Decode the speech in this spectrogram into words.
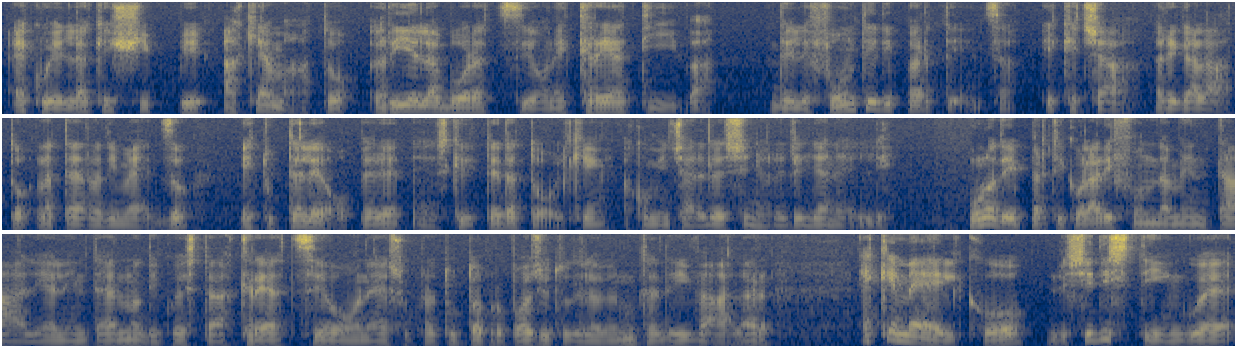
È quella che Shippey ha chiamato rielaborazione creativa delle fonti di partenza e che ci ha regalato la Terra di Mezzo e tutte le opere eh, scritte da Tolkien, a cominciare dal Signore degli Anelli. Uno dei particolari fondamentali all'interno di questa creazione, soprattutto a proposito della venuta dei Valar, è che Melko si distingue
